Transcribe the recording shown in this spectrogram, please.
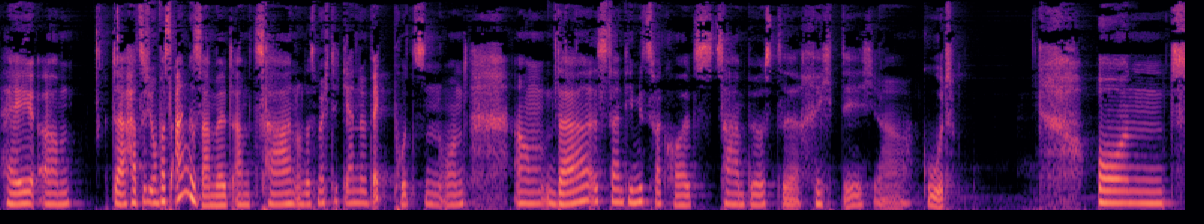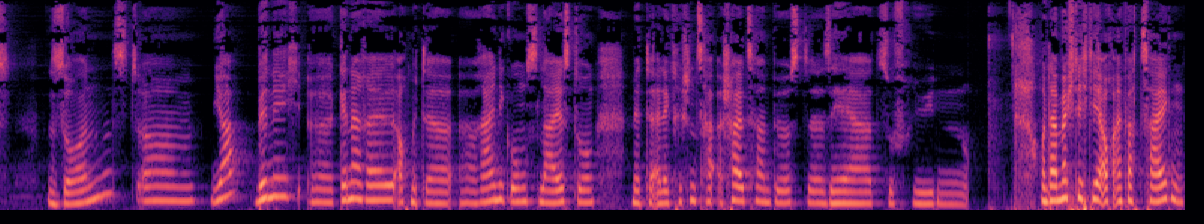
hey, ähm, da hat sich irgendwas angesammelt am Zahn und das möchte ich gerne wegputzen. Und ähm, da ist dann die Mitzwackholz-Zahnbürste richtig äh, gut. Und sonst, ähm, ja, bin ich äh, generell auch mit der äh, Reinigungsleistung, mit der elektrischen Z Schallzahnbürste sehr zufrieden. Und da möchte ich dir auch einfach zeigen,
